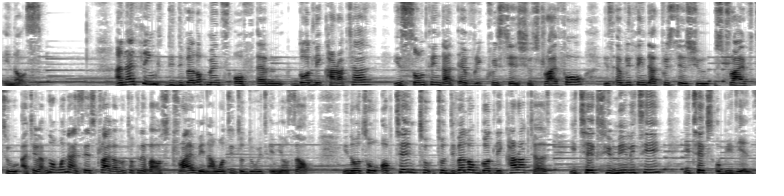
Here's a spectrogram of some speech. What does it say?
in Us. And I think the development of um, godly character is something that every Christian should strive for. Is everything that Christians should strive to achieve. I'm not when I say strive, I'm not talking about striving and wanting to do it in yourself. You know, to obtain, to, to develop godly characters, it takes humility, it takes obedience.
